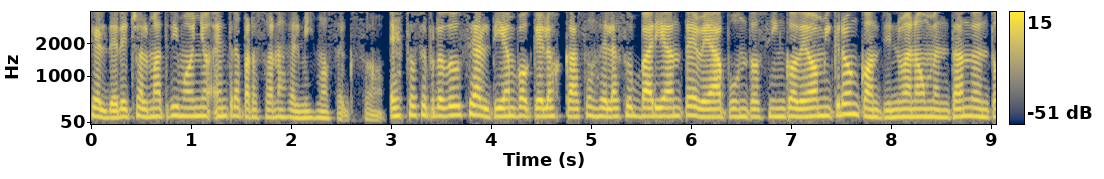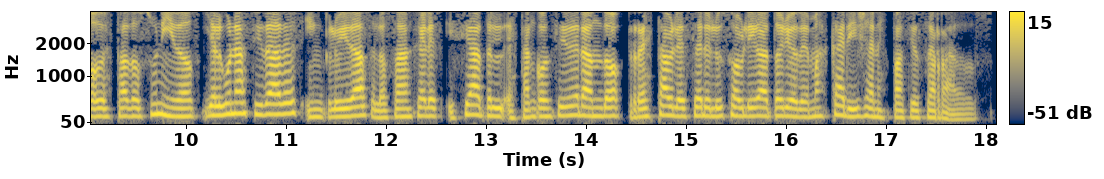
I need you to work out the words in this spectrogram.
el derecho al matrimonio entre personas del mismo sexo. Esto se produce al tiempo que los casos de la subvariante BA.5 de Omicron continúan aumentando en todo Estados Unidos y algunas ciudades, incluidas Los Ángeles y Seattle, están considerando restablecer el uso obligatorio de mascarilla en espacios cerrados.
